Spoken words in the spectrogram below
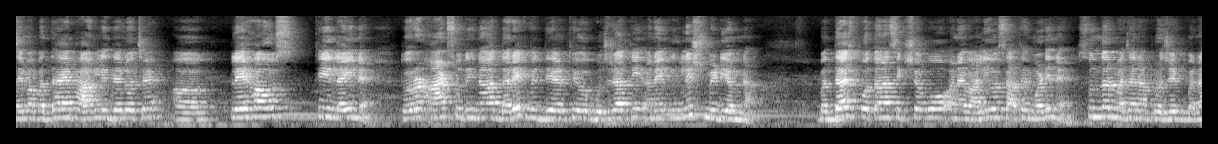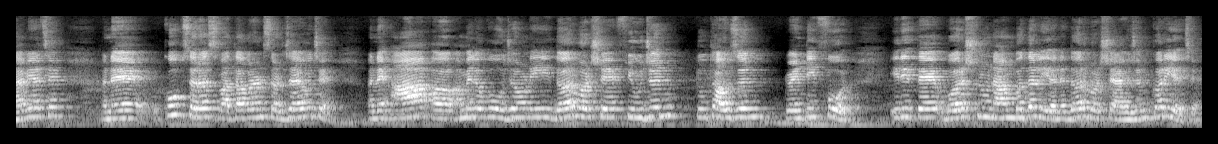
જેમાં બધાએ ભાગ લીધેલો છે. પ્લે હાઉસથી લઈને ધોરણ આઠ સુધીના દરેક વિદ્યાર્થીઓ ગુજરાતી અને ઇંગ્લિશ મીડિયમના બધા જ પોતાના શિક્ષકો અને વાલીઓ સાથે મળીને સુંદર મજાના પ્રોજેક્ટ બનાવ્યા છે અને ખૂબ સરસ વાતાવરણ સર્જાયું છે. અને આ અમે લોકો ઉજવણી દર વર્ષે fusion two thousand twenty four એ રીતે વર્ષનું નામ બદલી અને દર વર્ષે આયોજન કરીએ છીએ.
